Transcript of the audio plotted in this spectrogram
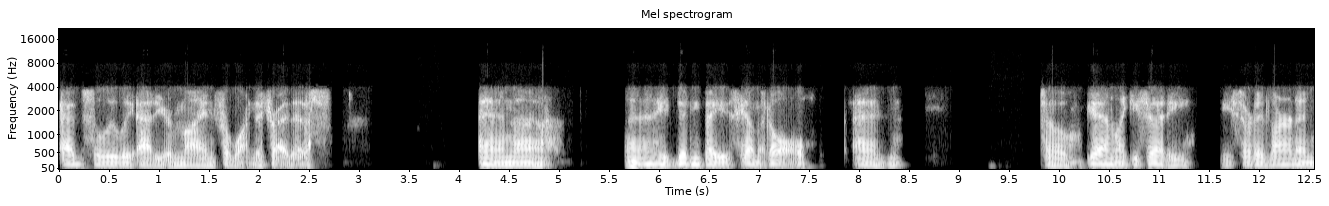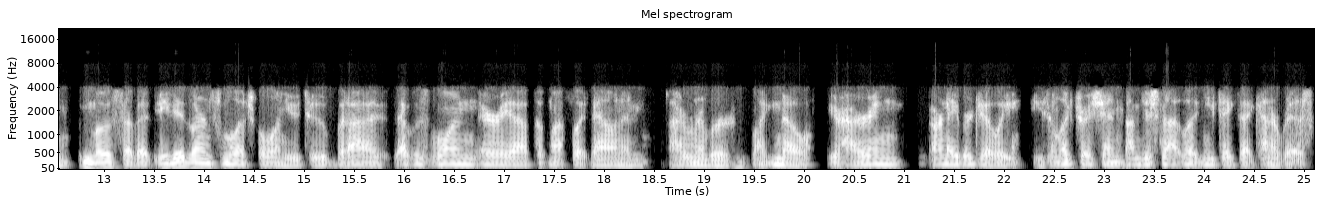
absolutely out of your mind for wanting to try this." And uh, and he didn't phase him at all. And so, and like you said, he he started learning most of it. He did learn some electrical on YouTube, but I that was one area I put my foot down and I remember like, no, you're hiring our neighbor Joey. He's an electrician. I'm just not letting you take that kind of risk.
